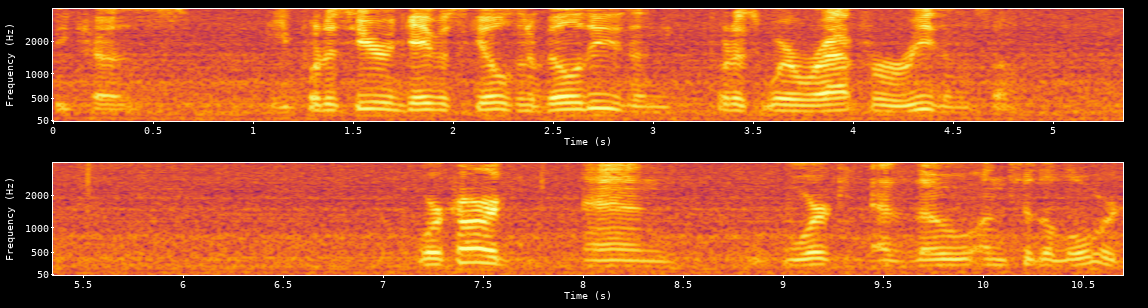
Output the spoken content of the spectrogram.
because He put us here and gave us skills and abilities and put us where we're at for a reason. So, work hard and work as though unto the Lord.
